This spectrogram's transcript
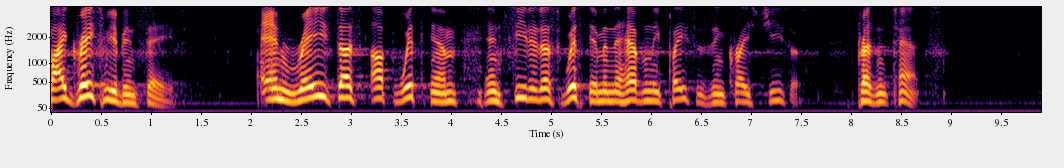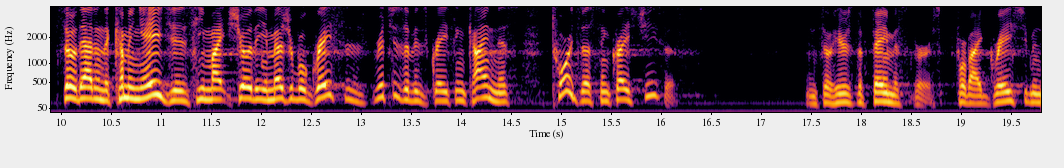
By grace we have been saved, and raised us up with him and seated us with him in the heavenly places in Christ Jesus, present tense. So that in the coming ages he might show the immeasurable graces, riches of his grace and kindness towards us in Christ Jesus. And so here's the famous verse For by grace you've been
